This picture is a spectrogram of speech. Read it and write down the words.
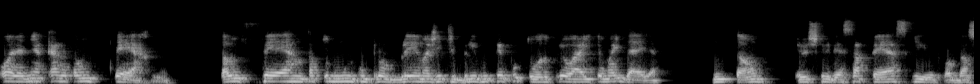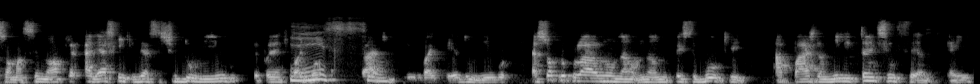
olha, minha casa está um inferno, está um inferno, está todo mundo com problema, a gente briga o tempo todo. Eu aí tem uma ideia. Então, eu escrevi essa peça, que eu vou dar só uma sinopse. Aliás, quem quiser assistir domingo, depois a gente pode Isso. vai ter domingo. É só procurar no, no, no Facebook a página Militante Sincero, que aí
